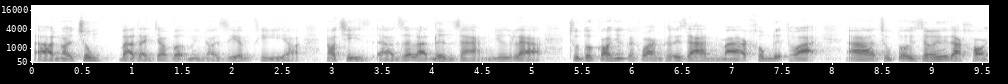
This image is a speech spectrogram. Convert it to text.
à, nói chung và dành cho vợ mình nói riêng thì à, nó chỉ à, rất là đơn giản như là chúng tôi có những cái khoảng thời gian mà không điện thoại à, chúng tôi rời ra khỏi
